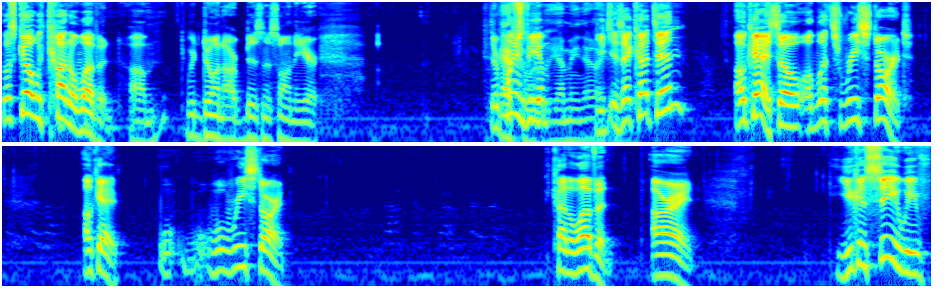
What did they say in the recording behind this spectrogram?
Let's go with cut 11. Um, we're doing our business on the air. They're playing Absolutely. via. I mean, is that cut ten? Okay, so uh, let's restart. Okay, we'll restart. Cut eleven. All right. You can see we've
